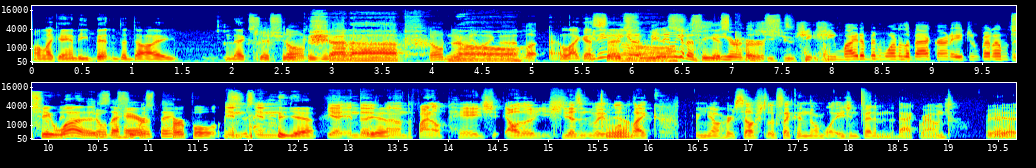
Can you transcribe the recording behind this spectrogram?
on like Andi Benton to die next issue. Don't 'cause, you Shut know, up. Don't do no. me like that. Look, Like I said, even get, we didn't even get to she see is her in this issue. She she might have been one of the background agent venoms. She except they didn't was. show the she hair was thing. purple. In- in- yeah. Yeah, in the Yeah. on the final page, although she doesn't really Yeah. look like you know herself, she looks like a normal Agent Venom in the background. yeah,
